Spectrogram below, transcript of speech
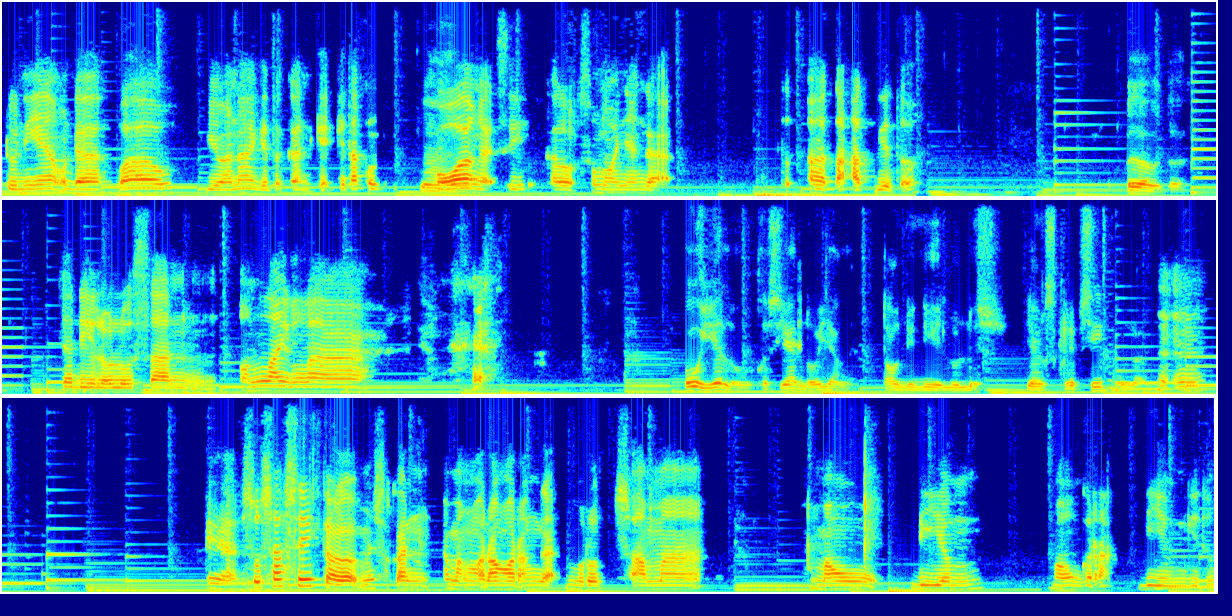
dunia udah wow gimana? gitu kan. Kayak kita keluar nah. nggak sih kalau semuanya nggak uh, taat gitu? Betul betul. Jadi lulusan online lah oh iya loh kesian loh yang tahun ini lulus yang skripsi pula mm -mm. ya susah sih kalau misalkan emang orang-orang nggak nurut sama mau diem mau gerak diem gitu.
